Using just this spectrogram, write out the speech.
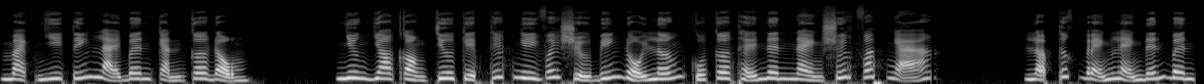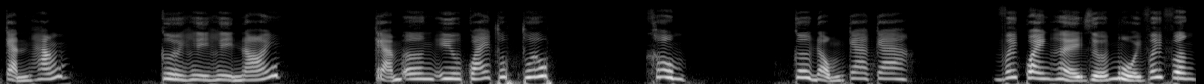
Mạc Nhi tiến lại bên cạnh cơ động. Nhưng do còn chưa kịp thiết nghi với sự biến đổi lớn của cơ thể nên nàng suýt vấp ngã. Lập tức bẽn lẹn đến bên cạnh hắn. Cười hì hì nói. Cảm ơn yêu quái thúc thúc. Không. Cơ động ca ca. Với quan hệ giữa muội với Vân.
